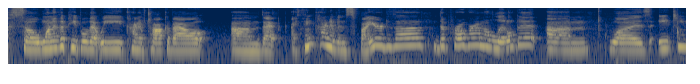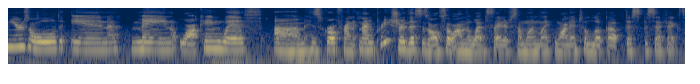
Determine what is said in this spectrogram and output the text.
So one of the people that we kind of talk about um, that I think kind of inspired the the program a little bit um, was 18 years old in Maine, walking with um, his girlfriend, and I'm pretty sure this is also on the website if someone like wanted to look up the specifics.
